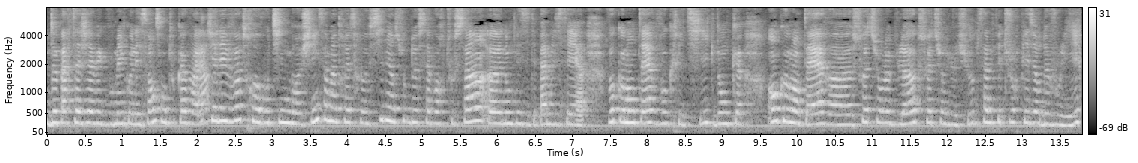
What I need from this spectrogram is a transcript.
de partager avec vous mes connaissances. En tout cas, voilà. Quelle est votre routine brushing? Ça m'intéresserait aussi bien sûr de savoir tout ça. Euh, donc n'hésitez pas à me laisser vos commentaires, vos critiques. Donc en commentaire, soit sur le blog, soit sur YouTube. Ça me fait toujours plaisir de vous lire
